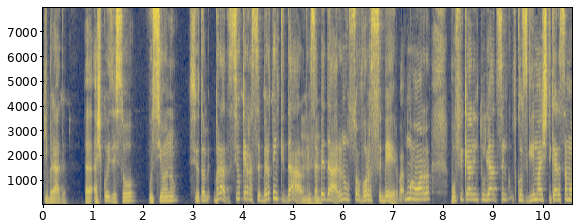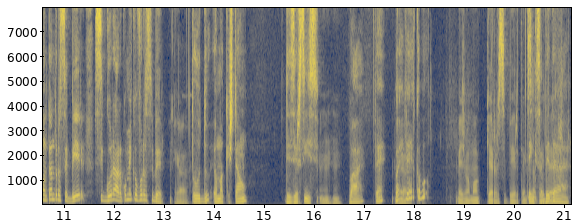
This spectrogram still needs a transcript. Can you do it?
que, brada, ah, as coisas só funcionam se eu também. Brada, se eu quero receber, eu tenho que dar, tenho que saber dar. Eu não só vou receber. Uma hora vou ficar entulhado sem conseguir mais esticar essa mão. Tanto receber, segurar. Como é que eu vou receber? Yeah. Tudo é uma questão de exercício. Vai, vem, vai, Yeah. vem, acabou. Mesmo a mão que quer receber tem que Tem que saber, saber ter. dar.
